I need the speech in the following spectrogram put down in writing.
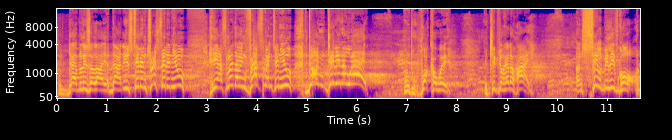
The devil is a liar. Dad is still interested in you. He has made an investment in you. Don't give it away. Don't walk away. You keep your head up high and still believe God.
